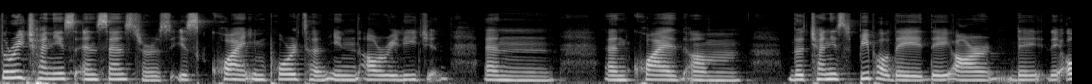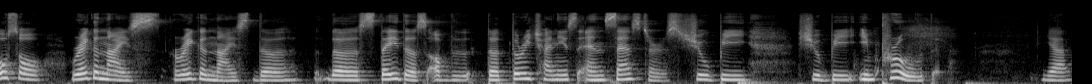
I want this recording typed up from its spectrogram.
three Chinese ancestors is quite important in our religion, and and quite um, the Chinese people they they are they they also recognize recognize the the status of the, the three Chinese ancestors should be should be improved. Yeah,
